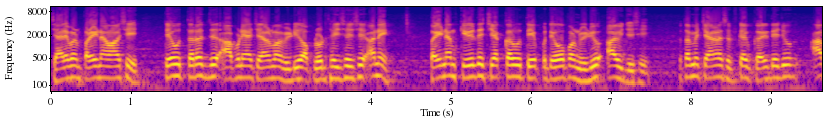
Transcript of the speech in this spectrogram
જ્યારે પણ પરિણામ આવશે તેવું તરત જ આપણે આ ચેનલમાં વીડિયો અપલોડ થઈ જશે અને પરિણામ કેવી રીતે ચેક કરવું તે તેવો પણ વીડિયો આવી જશે. તો તમે ચેનલ સબસ્ક્રાઈબ કરી દેજો. આ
